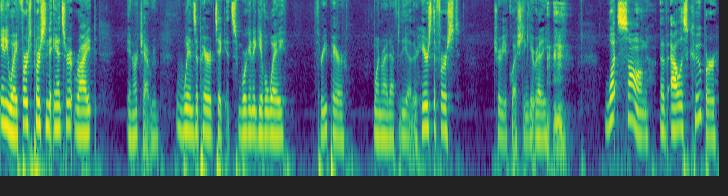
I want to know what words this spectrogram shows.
Anyway, first person to answer it right in our chat room wins a pair of tickets. We're going to give away three pair, one right after the other. Here's the first trivia question. Get ready. what song of Alice Cooper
